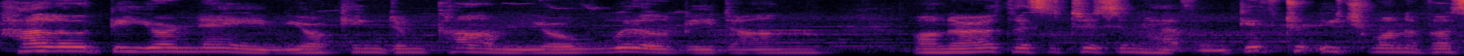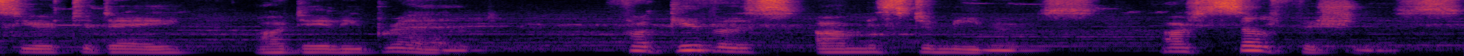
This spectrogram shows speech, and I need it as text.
hallowed be your name, your kingdom come, your will be done, on earth as it is in heaven. Give to each one of us here today our daily bread. Forgive us our misdemeanors, our selfishness,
